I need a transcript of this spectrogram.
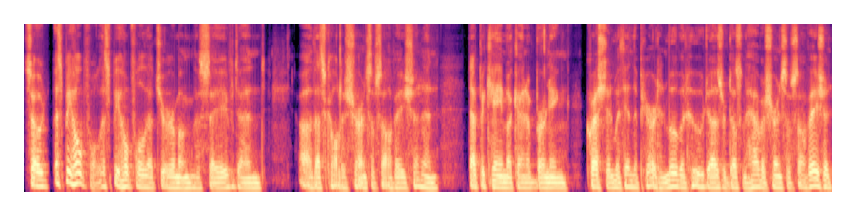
So let's be hopeful. Let's be hopeful that you're among the saved. And uh, that's called assurance of salvation. And that became a kind of burning question within the Puritan movement who does or doesn't have assurance of salvation.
